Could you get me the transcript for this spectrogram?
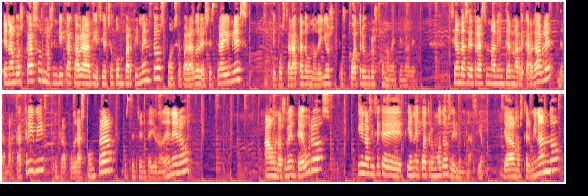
En ambos casos nos indica que habrá 18 compartimentos con separadores extraíbles y que costará cada uno de ellos pues 4,99 euros. Si andas detrás de una linterna recargable de la marca Cribit, pues la podrás comprar este 31 de enero a unos 20 euros y nos dice que tiene cuatro modos de iluminación. Ya vamos terminando.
